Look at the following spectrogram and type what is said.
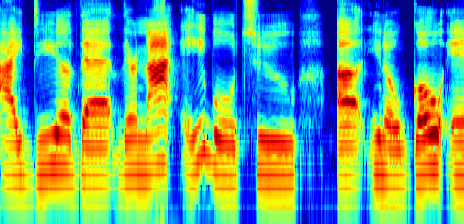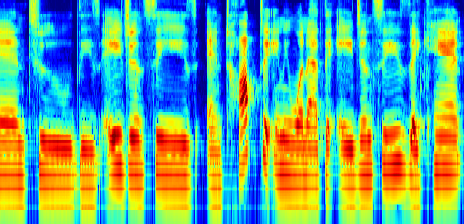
idea that they're not able to uh, you know, go into these agencies and talk to anyone at the agencies. They can't,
